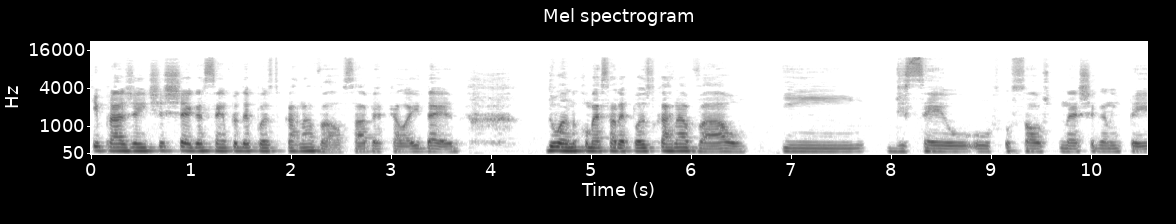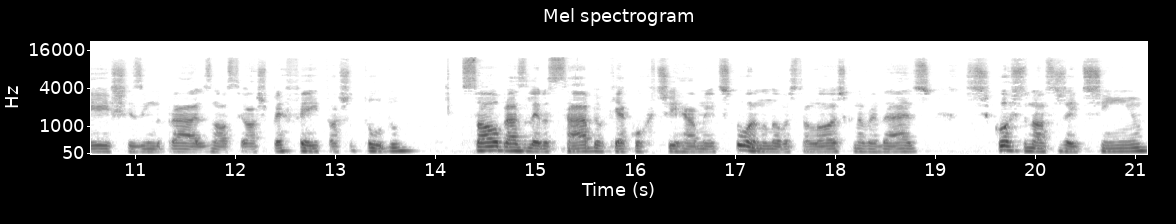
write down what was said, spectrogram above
que pra gente chega sempre depois do carnaval, sabe? Aquela ideia do ano começar depois do carnaval e de ser o, o, o sol né, chegando em peixes, indo para Ares. Nossa, eu acho perfeito, eu acho tudo. Só o brasileiro sabe o que é curtir realmente o ano novo astrológico, na verdade. Curte do nosso jeitinho.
